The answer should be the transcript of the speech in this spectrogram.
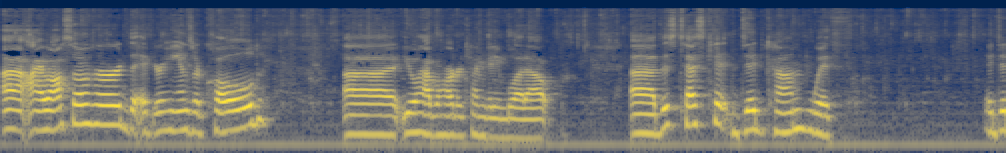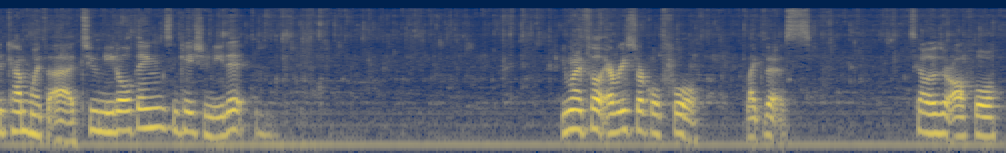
I've also heard that if your hands are cold, uh, you'll have a harder time getting blood out. Uh, this test kit did come with, it did come with uh, two needle things in case you need it. You want to fill every circle full, like this. See how those are all full?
